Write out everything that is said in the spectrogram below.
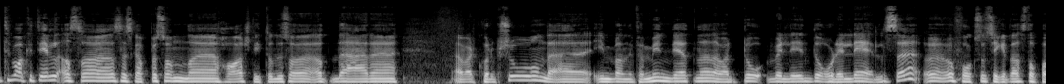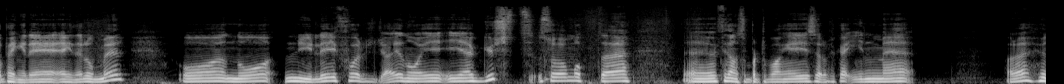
tilbake til altså, selskapet som uh, har slitt. og Du sa at det, er, uh, det har vært korrupsjon, det er innblanding fra myndighetene, det har vært do veldig dårlig ledelse, og folk som sikkert har stoppa penger i egne lommer. Og nå nylig, for, ja, nå i, i, august, så måtte eh, Finansdepartementet i Sør-Afrika inn med var det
